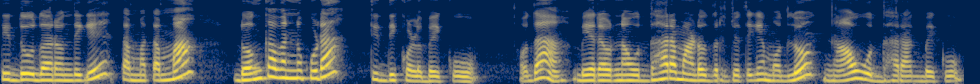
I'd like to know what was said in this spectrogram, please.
ತಿದ್ದುವುದರೊಂದಿಗೆ ತಮ್ಮ ತಮ್ಮ ಡೊಂಕವನ್ನು ಕೂಡ ತಿದ್ದಿಕೊಳ್ಳಬೇಕು. ಹೌದಾ? ಬೇರೆಯವ್ರನ್ನ ಉದ್ಧಾರ ಮಾಡೋದ್ರ ಜೊತೆಗೆ ಮೊದಲು ನಾವು ಉದ್ಧಾರ ಆಗಬೇಕು.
